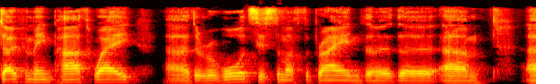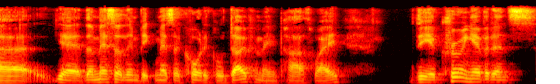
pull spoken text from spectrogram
dopamine pathway, uh, the reward system of the brain, the the um, uh, yeah the mesolimbic mesocortical dopamine pathway. The accruing evidence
